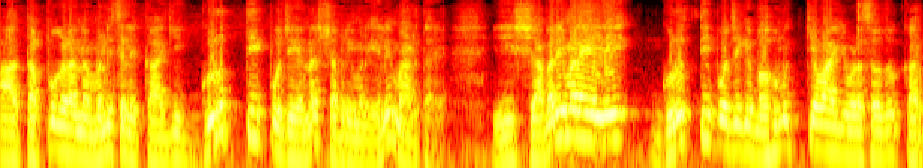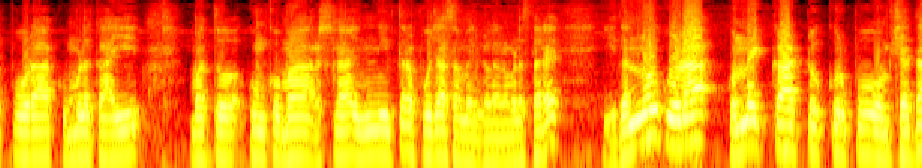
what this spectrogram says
ಆ ತಪ್ಪುಗಳನ್ನು ಮನಿಸಲಿಕ್ಕಾಗಿ ಗುರುತಿ ಪೂಜೆಯನ್ನು ಶಬರಿಮಲೆಯಲ್ಲಿ ಮಾಡ್ತಾರೆ. ಈ ಶಬರಿಮಲೆಯಲ್ಲಿ ಗುರುತಿ ಪೂಜೆಗೆ ಬಹುಮುಖ್ಯವಾಗಿ ಬಳಸೋದು ಕರ್ಪೂರ, ಕುಂಬಳಕಾಯಿ ಮತ್ತು ಕುಂಕುಮ, ಅರ್ಶನ, ಇನ್ನಿತರ ಪೂಜಾ ಸಾಮಗ್ರಿಗಳನ್ನು ಬಳಸ್ತಾರೆ. ಇದನ್ನೂ ಕೂಡ ಕುನ್ನೈಕಾಟ್ಟು ಕುರುಪು ವಂಶದ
